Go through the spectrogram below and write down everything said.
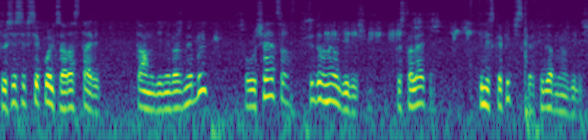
То есть, если все кольца расставить там, где они должны быть, получается фидерное удилище. Представляете? Телескопическое фидерное удилище.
